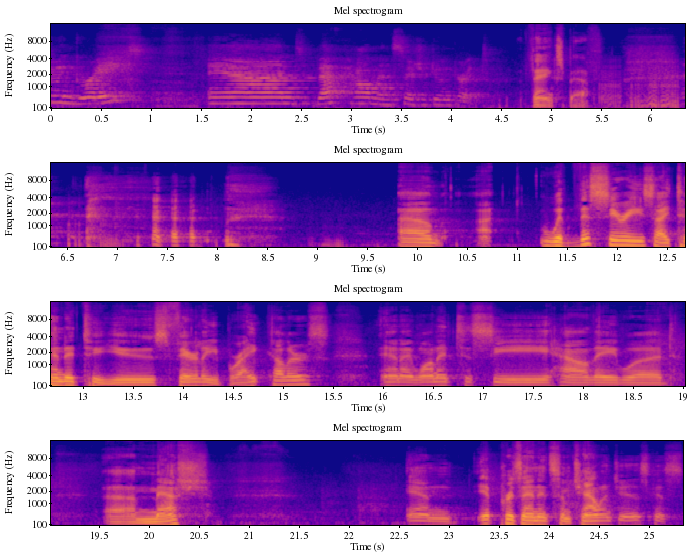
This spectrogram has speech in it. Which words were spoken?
doing great. And Beth Hellman says you're doing great. Thanks, Beth. um, I, with this series, I tended to use fairly bright colors, and I wanted to see how they would uh, mesh. And it presented some challenges because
